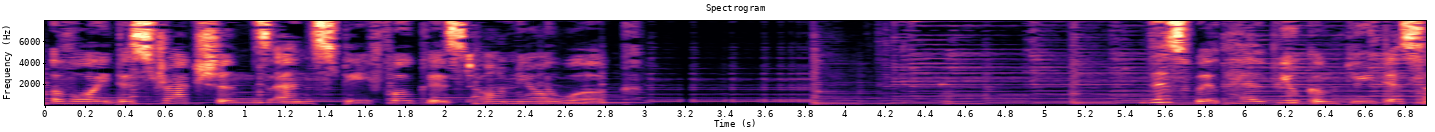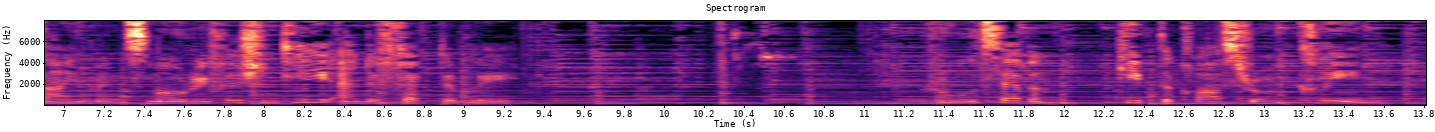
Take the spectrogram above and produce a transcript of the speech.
Avoid distractions and stay focused on your work. This will help you complete assignments more efficiently and effectively. Rule 7 Keep the classroom clean.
